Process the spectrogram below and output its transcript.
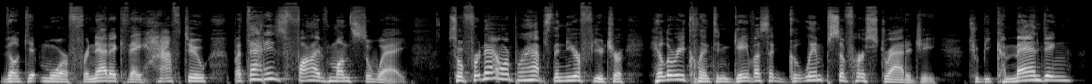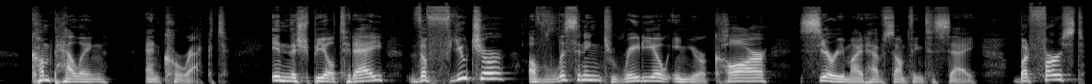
They'll get more frenetic. They have to, but that is five months away. So for now, and perhaps the near future, Hillary Clinton gave us a glimpse of her strategy to be commanding, compelling, and correct. In the spiel today, the future of listening to radio in your car. Siri might have something to say. But first,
